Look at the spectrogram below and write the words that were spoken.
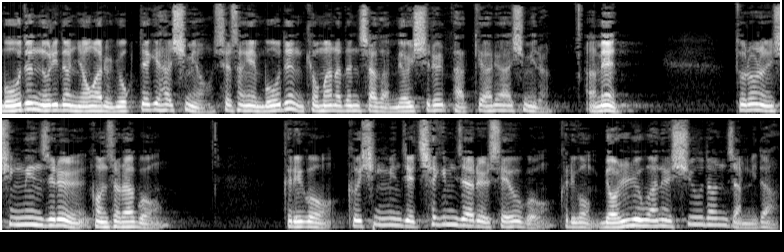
모든 누리던 영화를 욕되게 하시며 세상의 모든 교만하던 자가 멸시를 받게 하려 하심이라 아멘 두로는 식민지를 건설하고 그리고 그 식민지의 책임자를 세우고 그리고 멸류관을 씌우던 자입니다.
